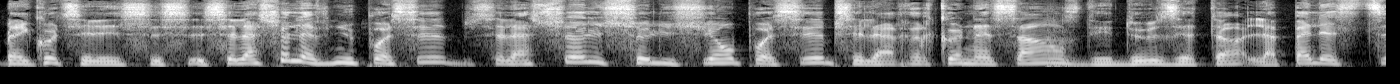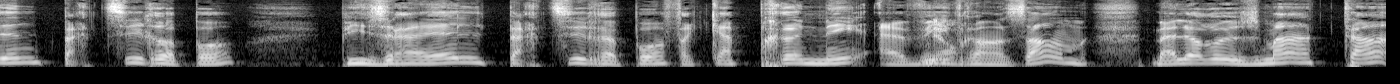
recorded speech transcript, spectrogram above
Ben écoute, c'est la seule avenue possible, c'est la seule solution possible, c'est la reconnaissance des deux États. La Palestine partira pas, puis Israël partira pas. Fait qu'apprenez à vivre ensemble. Malheureusement, tant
